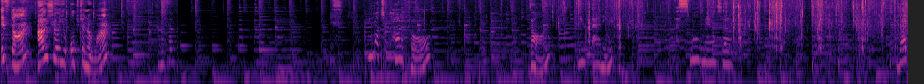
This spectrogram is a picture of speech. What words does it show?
It's done. I'll show you optional one. much colorful done, you added a small amount of red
